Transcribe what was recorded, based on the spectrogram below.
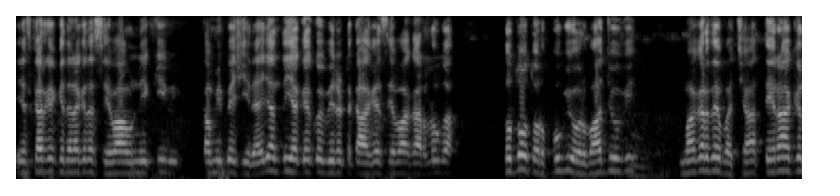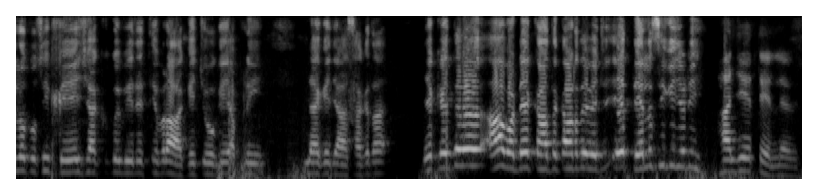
ਇਸ ਕਰਕੇ ਕਿਤੇ ਨਾ ਕਿਤੇ ਸੇਵਾ ਉਨੀ ਕੀ ਕਮੀ ਪੇਸ਼ੀ ਰਹਿ ਜਾਂਦੀ ਹੈ ਅੱਗੇ ਕੋਈ ਵੀਰ ਟਿਕਾ ਕੇ ਸੇਵਾ ਕਰ ਲੂਗਾ ਦੁੱਧੋਂ ਤੁਰ ਪੂਗੀ ਹੋਰ ਵੱਧ ਜਾਊਗੀ। ਮਗਰ ਦੇ ਬੱਚਾ 13 ਕਿਲੋ ਤੁਸੀਂ ਬੇਸ਼ੱਕ ਕੋਈ ਵੀਰ ਇੱਥੇ ਭਰਾ ਕੇ ਚੋ ਕੇ ਆਪਣੀ ਲੈ ਕੇ ਜਾ ਸਕਦਾ। ਇੱਕ ਇਧਰ ਆ ਵੱਡੇ ਕੱਦ ਕਾਠ ਦੇ ਵਿੱਚ ਇਹ ਤਿਲ ਸੀਗੀ ਜਿਹੜੀ? ਹਾਂਜੀ ਇਹ ਤੇਲ ਹੈ ਵਿੱਚ।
